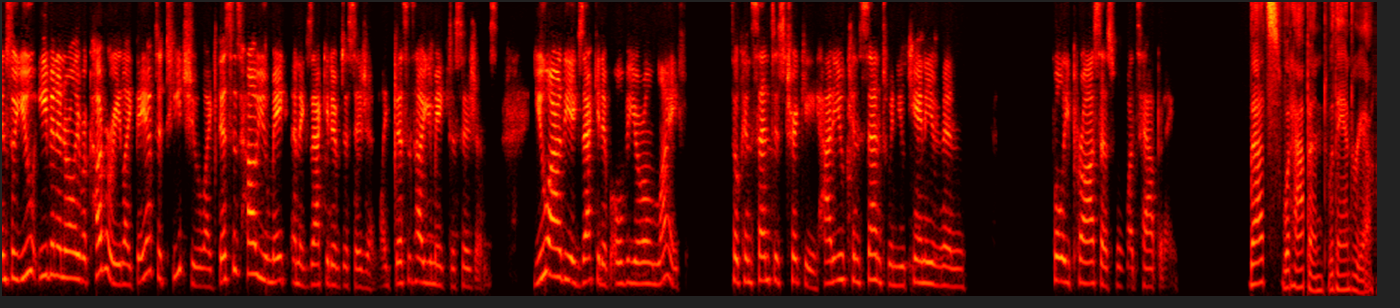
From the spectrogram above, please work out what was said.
and so you, even in early recovery, like they have to teach you, like, this is how you make an executive decision. Like, this is how you make decisions. You are the executive over your own life. So consent is tricky. How do you consent when you can't even fully process what's happening. That's what happened with Andrea.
